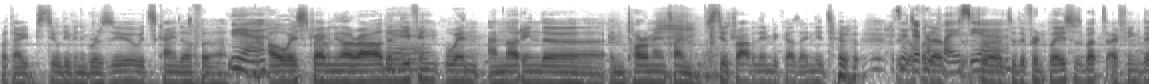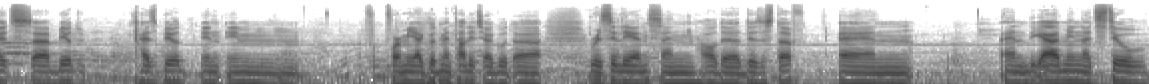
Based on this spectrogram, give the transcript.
but I still live in Brazil. It's kind of uh, yeah. always traveling around, yeah. and even when I'm not in the in tournaments, I'm still traveling because I need to. It's to a different place, to, yeah. To, to, different places, but I think that's uh, built has built in in for me a good mentality, a good uh, resilience, and all the this stuff, and and yeah, I mean, it's still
